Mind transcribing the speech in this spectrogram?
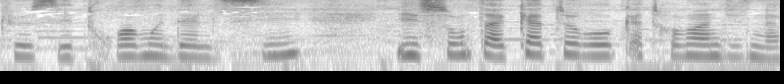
que ces trois modèles-ci. Ils sont à 4,99€.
